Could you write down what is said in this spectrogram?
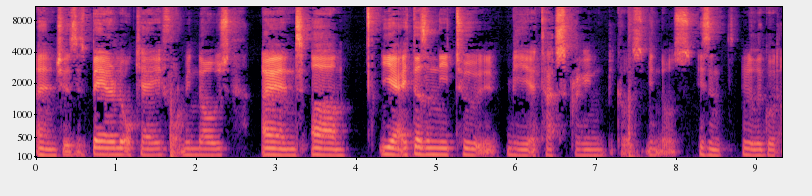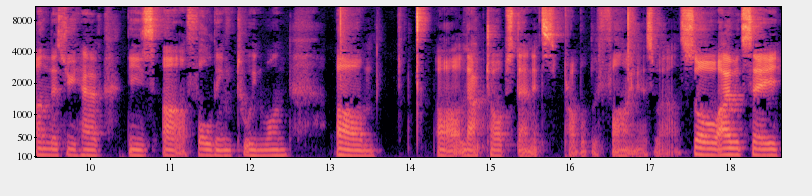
inches is barely okay for Windows and um, yeah it doesn't need to be a touch screen because Windows isn't really good unless you have these uh, folding two-in-one um, uh, laptops, then it's probably fine as well. So I would say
